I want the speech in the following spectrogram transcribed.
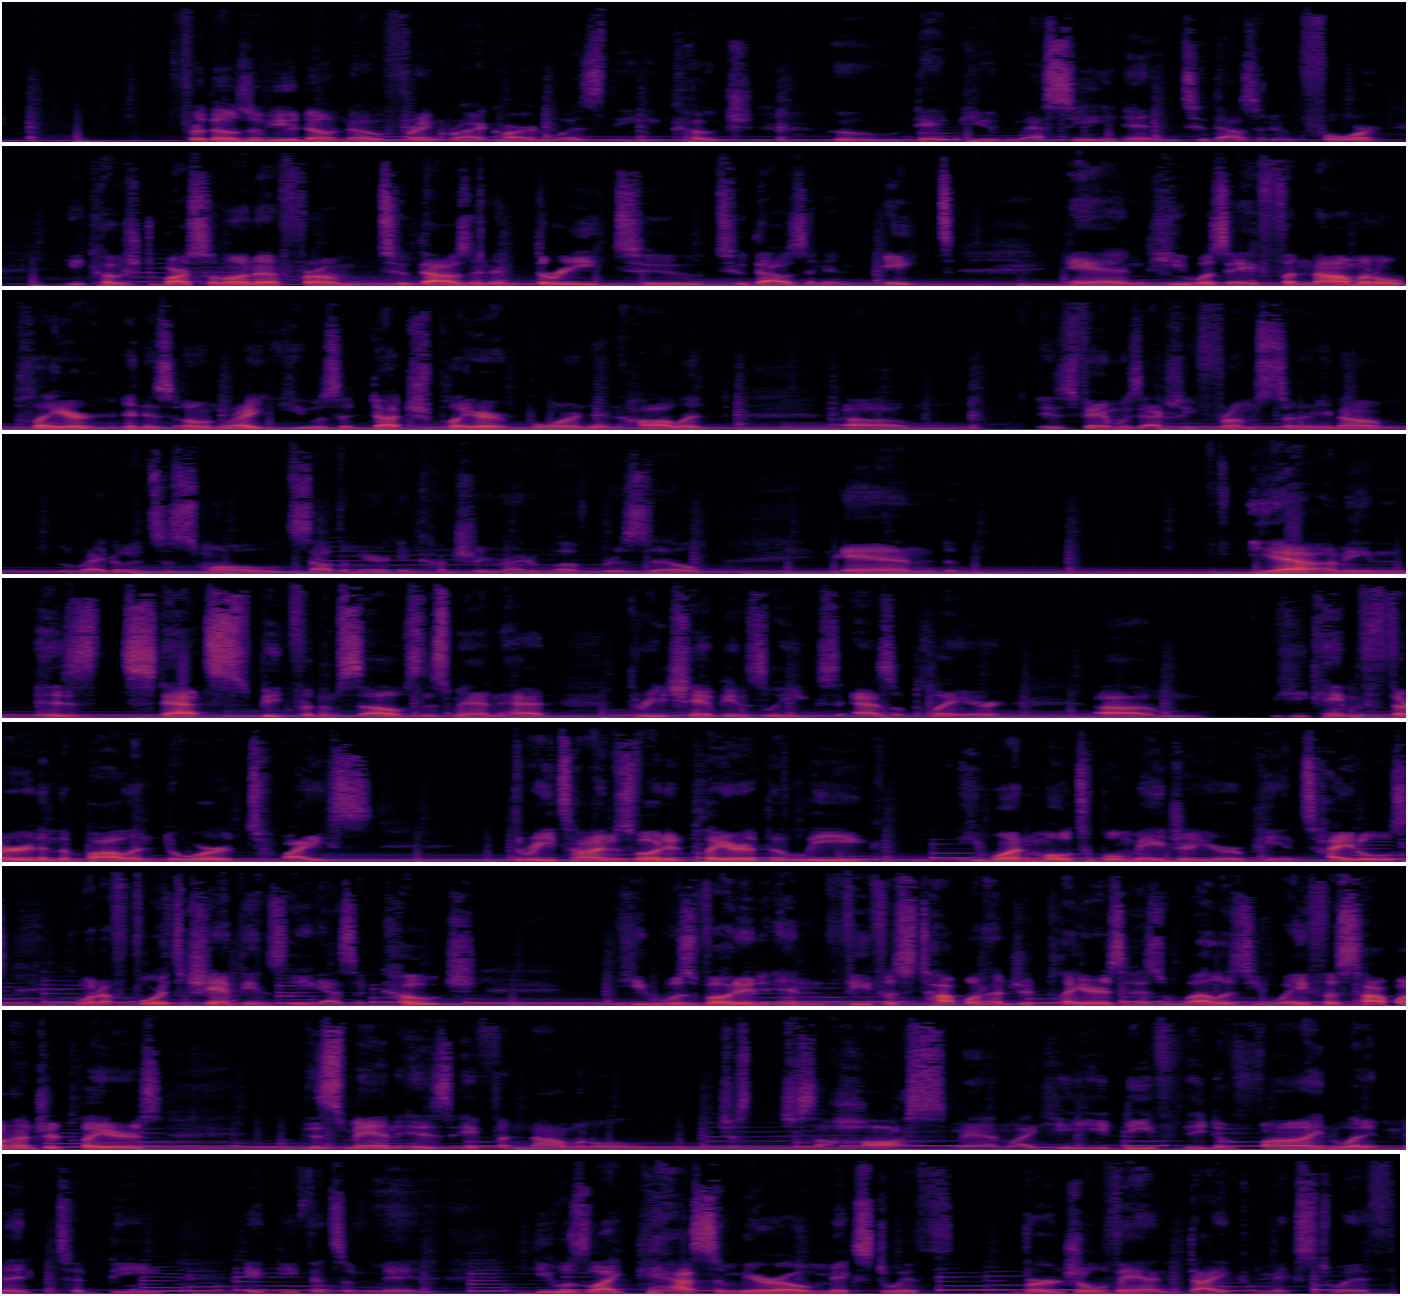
for those of you who don't know, Frank Rijkaard was the coach who debuted Messi in 2004. He coached Barcelona from 2003 to 2008 and he was a phenomenal player in his own right. He was a Dutch player born in Holland. Um, his family was actually from Suriname, right? It's a small South American country right above Brazil. And yeah, I mean, his stats speak for themselves. This man had three Champions Leagues as a player. Um, he came third in the Ballon d'Or twice, three times voted player of the league, he won multiple major European titles. He won a fourth Champions League as a coach. He was voted in FIFA's top 100 players as well as UEFA's top 100 players. This man is a phenomenal, just just a hoss, man. Like he he, def- he defined what it meant to be a defensive mid. He was like Casemiro mixed with Virgil van Dijk mixed with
